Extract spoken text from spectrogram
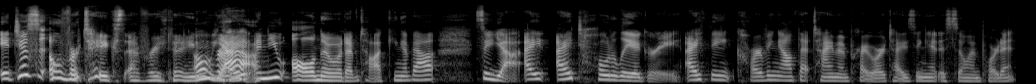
it just overtakes everything. Oh, right? yeah. and you all know what I'm talking about. So yeah, I I totally agree. I think carving out that time and prioritizing it is so important.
